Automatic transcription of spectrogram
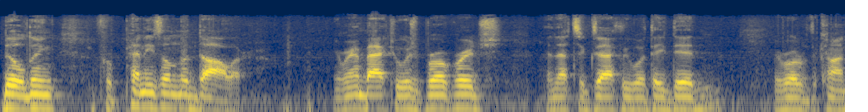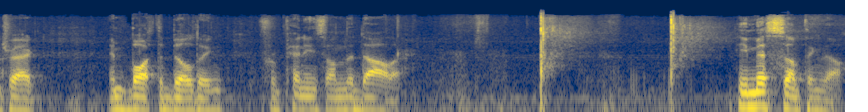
building for pennies on the dollar. He ran back to his brokerage, and that's exactly what they did. They wrote up the contract and bought the building for pennies on the dollar. He missed something, though.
